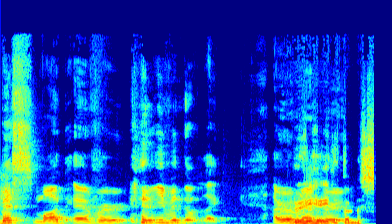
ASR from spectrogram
best mod ever. Even though, like, I remember. Dude, he hated us.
